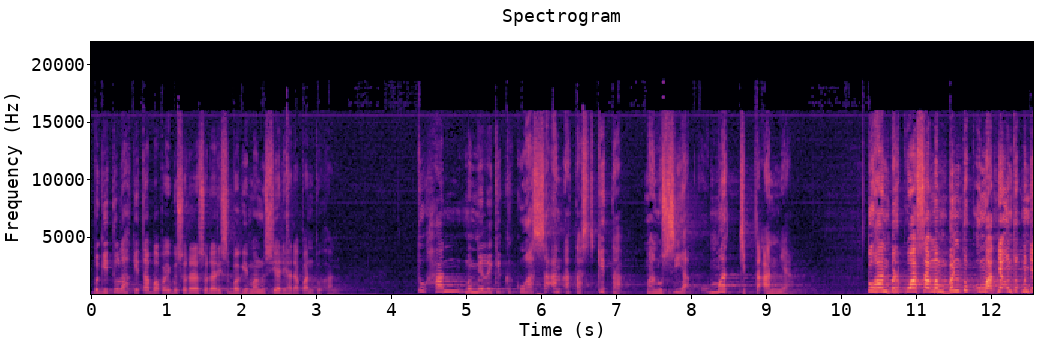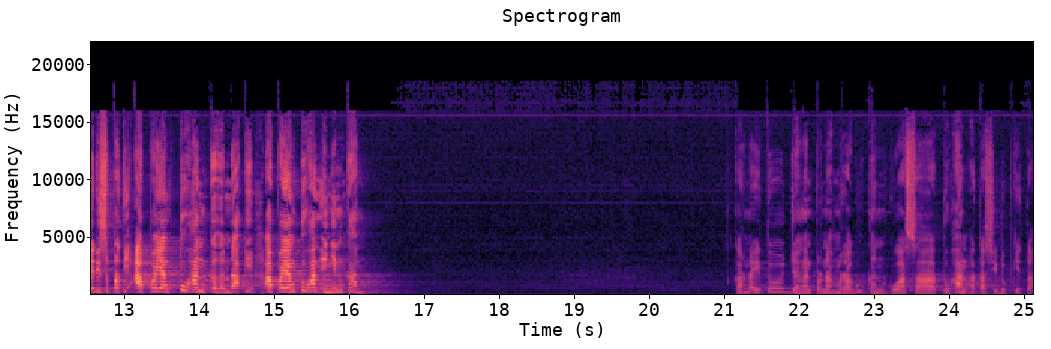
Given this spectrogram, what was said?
Begitulah kita Bapak Ibu Saudara-saudari sebagai manusia di hadapan Tuhan. Tuhan memiliki kekuasaan atas kita, manusia, umat ciptaannya. Tuhan berkuasa membentuk umatnya untuk menjadi seperti apa yang Tuhan kehendaki, apa yang Tuhan inginkan. Karena itu jangan pernah meragukan kuasa Tuhan atas hidup kita.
